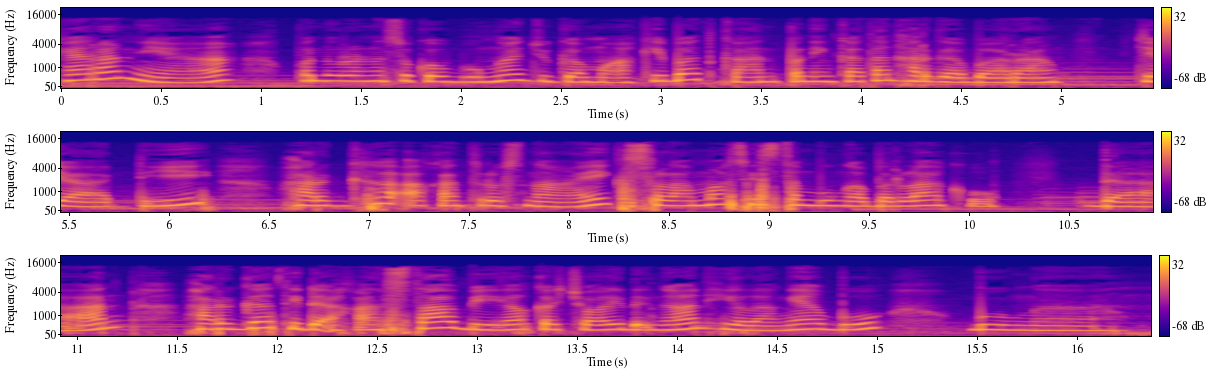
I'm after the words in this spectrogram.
herannya penurunan suku bunga juga mengakibatkan peningkatan harga barang. Jadi, harga akan terus naik selama sistem bunga berlaku dan harga tidak akan stabil kecuali dengan hilangnya bu bunga.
